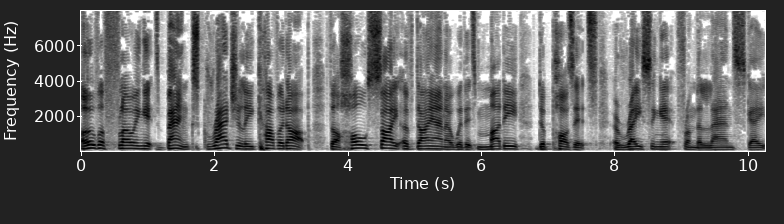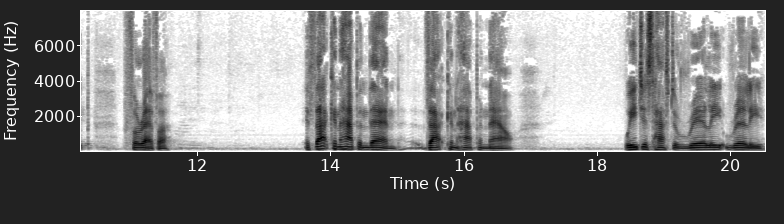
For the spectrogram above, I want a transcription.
overflowing its banks gradually covered up the whole site of Diana with its muddy deposits, erasing it from the landscape forever. If that can happen then, that can happen now. We just have to really, really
